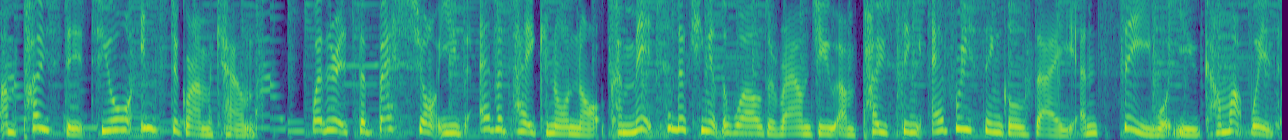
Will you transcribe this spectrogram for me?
and post it to your Instagram account? Whether it's the best shot you've ever taken or not, commit to looking at the world around you and posting every single day and see what you come up with.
